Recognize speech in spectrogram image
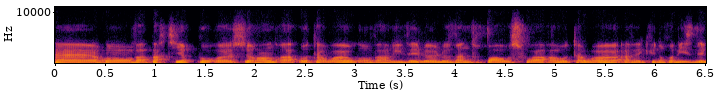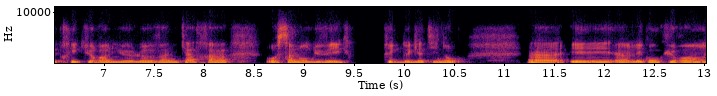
Euh, on va partir pour euh, se rendre à Ottawa, où on va arriver le, le, 23 au soir à Ottawa, avec une remise des prix qui aura lieu le 24 à, au Salon du véhicule de Gatineau. Euh, et les concurrents,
